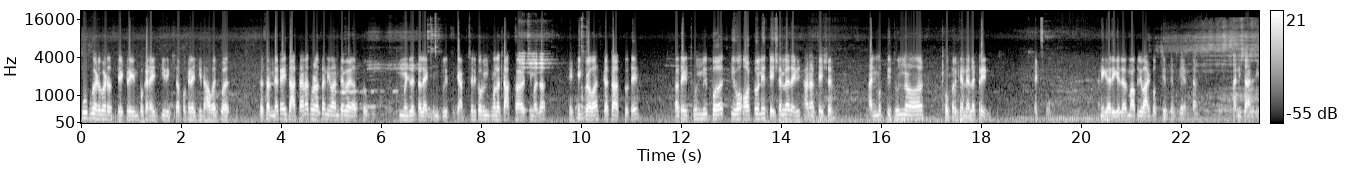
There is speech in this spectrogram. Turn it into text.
खूप गडबड असते. ट्रेन पकडायची रिक्षा पकडायची धावत बस तर संध्याकाळी जाताना थोडासा निवांत वेळ असतो. म्हटलं चला एकदम क्लिप कॅप्चर करून तुम्हाला दाखवायची माझा हेक्टिक प्रवास कसा असतो ते? आता इथून मी बस किंवा ऑटोने स्टेशनला जाईल ठाणा स्टेशन आणि मग तिथून अं, कोपरखेरण्याला ट्रेन आणि घरी गेल्यावर मग आपली वाट बघते ते प्रियंका आणि शार्ली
